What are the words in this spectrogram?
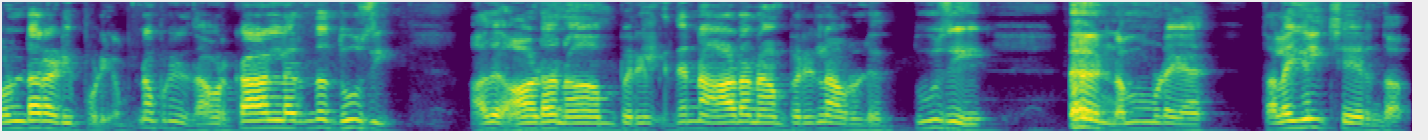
தொண்டர் அடிப்பொடி அப்படின்னா புரியுது. அவர் காலில் இருந்த தூசி அது ஆடனாம்பெரில் இது என்ன ஆடனாம்பெரில் அவருடைய தூசி நம்முடைய தலையில் சேர்ந்தார்.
